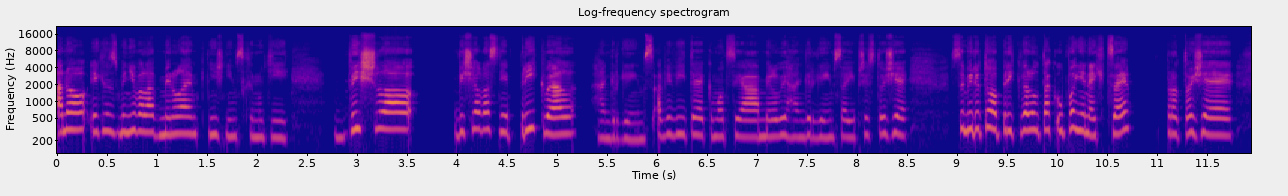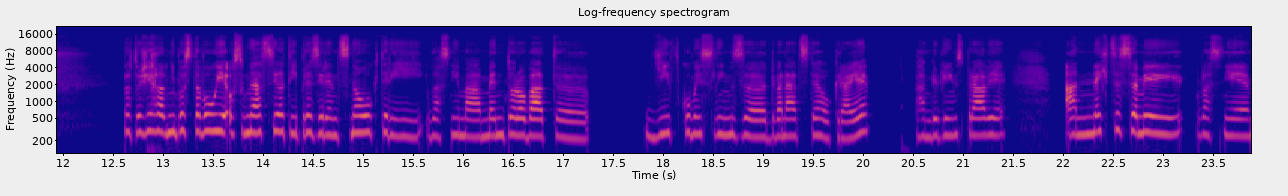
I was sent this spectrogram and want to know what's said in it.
Ano, jak jsem zmiňovala v minulém knižním schrnutí, vyšlo vyšel vlastně prequel Hunger Games a vy víte, jak moc já miluji Hunger Games a i přestože se mi do toho prequelu tak úplně nechce, protože protože hlavní postavou je 18-letý prezident Snow, který vlastně má mentorovat eh, dívku, myslím, z 12. kraje v Hunger Games právě a nechce se mi vlastně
